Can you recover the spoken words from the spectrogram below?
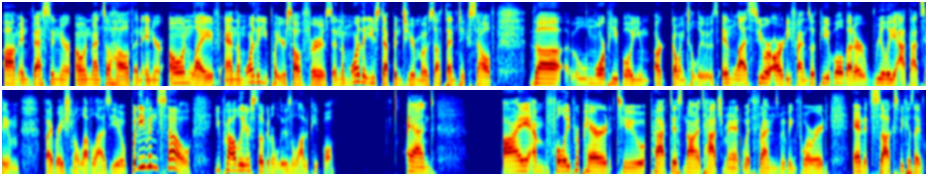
um, invest in your own mental health and in your own life, and the more that you put yourself first, and the more that you step into your most authentic self, the more people you are going to lose, unless you are already friends with people that are really at that same vibrational level as you. But even so, you probably are still going to lose a lot of people. And I am fully prepared to practice non attachment with friends moving forward. And it sucks because I've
